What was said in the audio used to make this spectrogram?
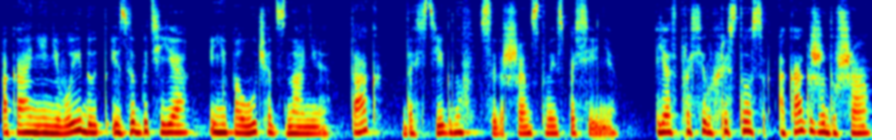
пока они не выйдут из забытия и не получат знания, так достигнув совершенства и спасения. Я спросил Христос, а как же душа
